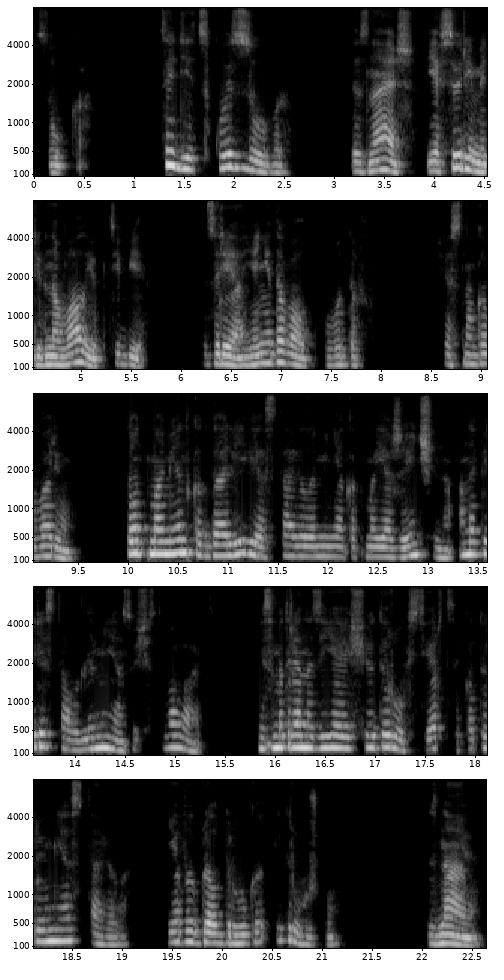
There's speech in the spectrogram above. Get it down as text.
Сука. Цедит сквозь зубы. Ты знаешь, я все время ревновал ее к тебе. Зря, я не давал поводов. Честно говорю, тот момент, когда Оливия оставила меня как моя женщина, она перестала для меня существовать. Несмотря на зияющую дыру в сердце, которую мне оставила, я выбрал друга и дружбу. Знаю,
